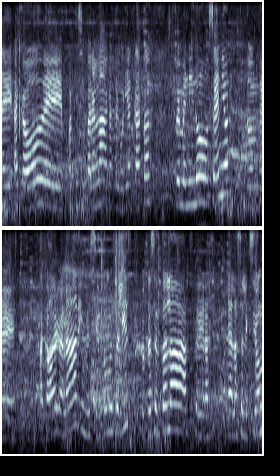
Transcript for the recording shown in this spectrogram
eh, acabo de participar en la categoría kata femenino senior, donde acabo de ganar y me siento muy feliz. Represento a la, a la selección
